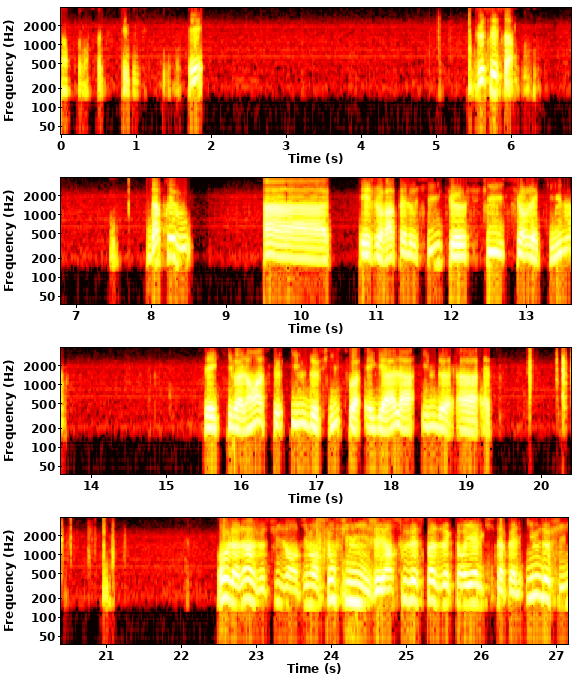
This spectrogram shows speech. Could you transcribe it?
on commence à Je sais ça. D'après vous, euh, et je rappelle aussi que phi surjective, c'est équivalent à ce que im de phi soit égal à im de f. Oh là là, je suis en dimension finie. J'ai un sous-espace vectoriel qui s'appelle im de phi.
